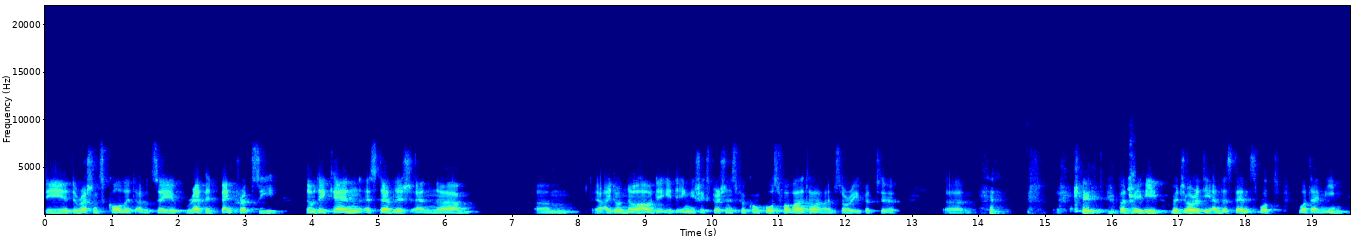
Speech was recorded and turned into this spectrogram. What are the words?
The, the Russians call it, I would say, rapid bankruptcy, though they can establish an, um, um, I don't know how the, the, English expression is for Konkursverwalter. I'm sorry, but uh, um, but maybe majority understands what what I mean.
